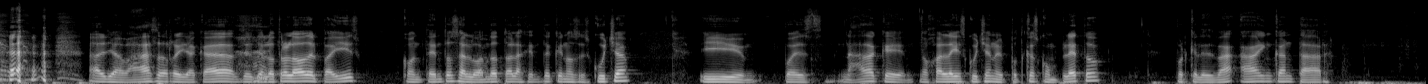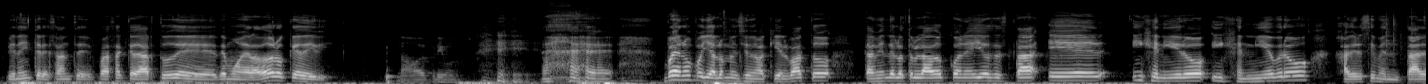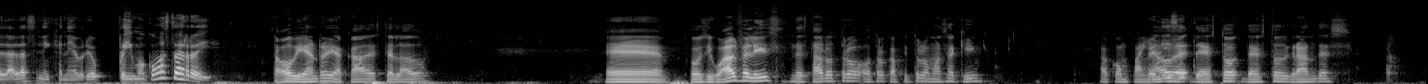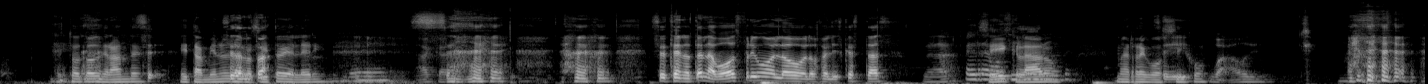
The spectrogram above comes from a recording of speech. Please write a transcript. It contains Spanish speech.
Al llavazo, rey. Acá, desde el otro lado del país, contento saludando a toda la gente que nos escucha. Y pues nada, que ojalá y escuchen el podcast completo, porque les va a encantar. Viene interesante. ¿Vas a quedar tú de, de moderador o qué, David? No, primo. bueno, pues ya lo mencionó aquí el vato. También del otro lado con ellos está el ingeniero, ingeniero Javier Cimental, alas el ingeniero primo. ¿Cómo estás, Rey? Todo bien, Rey, acá de este lado. Eh, pues igual feliz de estar otro, otro capítulo más aquí. Acompañado de, de esto- de estos grandes. de Estos dos grandes. Se- y también el. Davidito y el Eri. Se... Se te nota en la voz, primo, lo, lo feliz que estás. ¿Verdad? El Sí, claro. Me regocijo. Wow.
